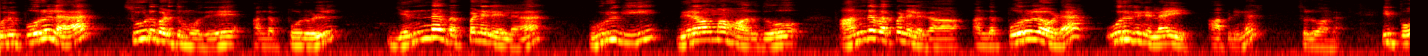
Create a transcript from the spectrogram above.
ஒரு பொருளை சூடுபடுத்தும் போது அந்த பொருள் எந்த வெப்பநிலையில உருகி திரவமா மாறுதோ அந்த வெப்பநிலை தான் அந்த பொருளோட உருகுநிலை அப்படின்னு சொல்லுவாங்க. இப்போ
